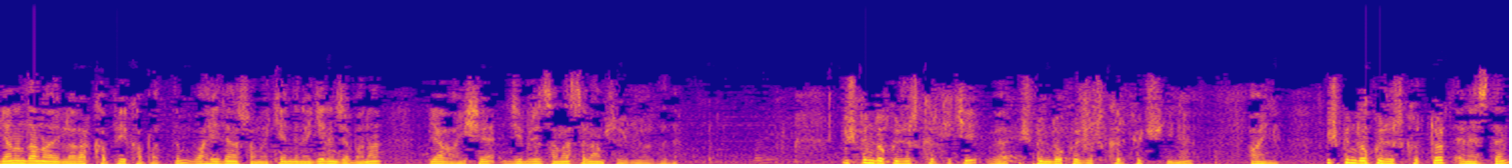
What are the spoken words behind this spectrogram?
Yanından ayrılarak kapıyı kapattım. Vahiyden sonra kendine gelince bana ya Ayşe Cibril sana selam söylüyor dedi. 3942 ve 3943 yine aynı. 3944 Enes'ten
